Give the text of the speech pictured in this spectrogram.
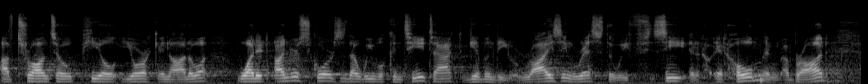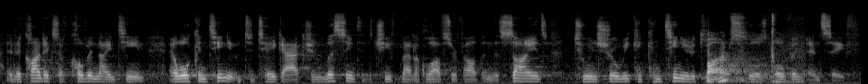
of Toronto, Peel, York and Ottawa. What it underscores is that we will continue to act given the rising risks that we see at, home and abroad in the context of COVID-19, and will continue to take action, listening to the Chief Medical Officer of Health and the science to ensure we can continue to keep our schools open and safe.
